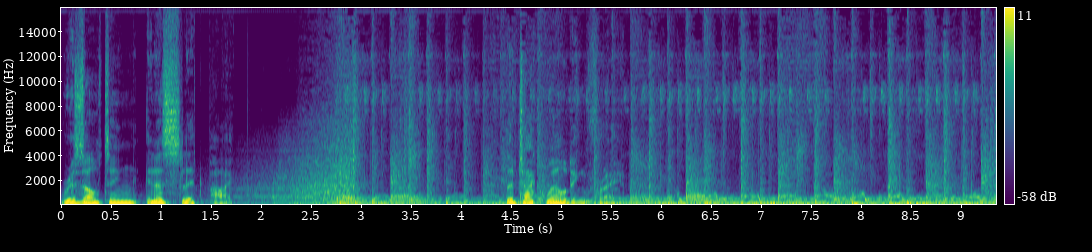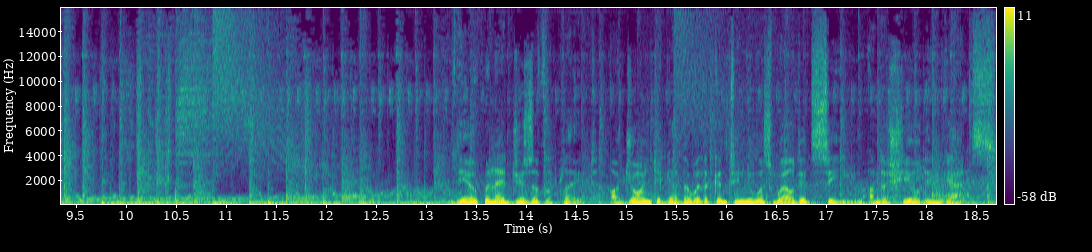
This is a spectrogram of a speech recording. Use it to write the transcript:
resulting in a slit pipe. The tack welding frame The open edges of the plate are joined together with a continuous welded seam under shielding gas.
